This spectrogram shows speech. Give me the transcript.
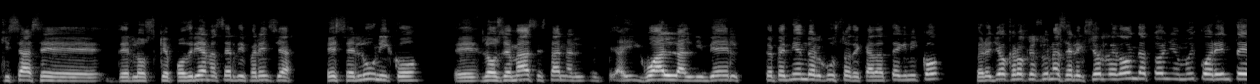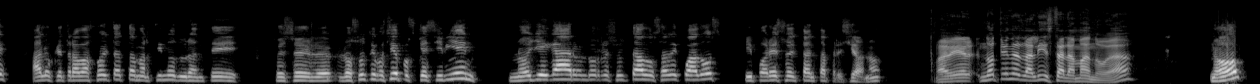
Quizás de los que podrían hacer diferencia es el único. Los demás están al, igual al nivel, dependiendo del gusto de cada técnico, pero yo creo que es una selección redonda, Toño, muy coherente a lo que trabajó el Tata Martino durante pues, el, los últimos tiempos, que si bien no llegaron los resultados adecuados y por eso hay tanta presión, ¿no? A ver, no tienes la lista a la mano, ¿verdad? No.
